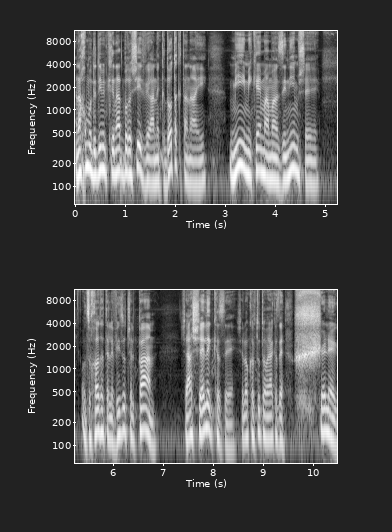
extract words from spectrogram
אנחנו מודדים את קרינת בראשית, והאנקדוטה קטנה היא, מי מכם, המאזינים, שעוד זוכר את הטלוויזיות של פעם, שהיה שלג כזה, שלא קלטו אותו, היה כזה שלג,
